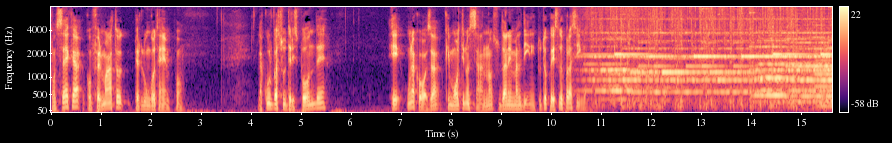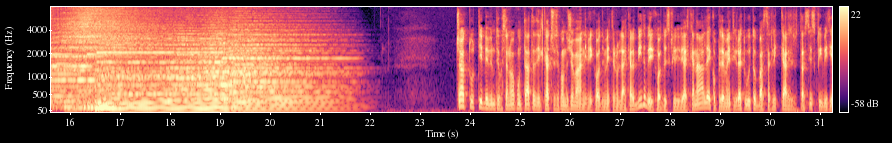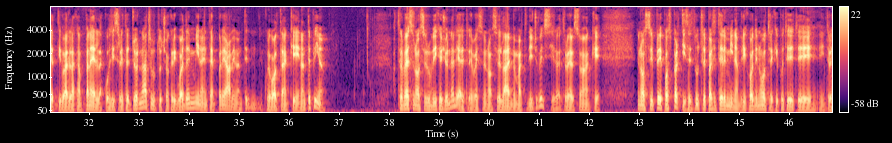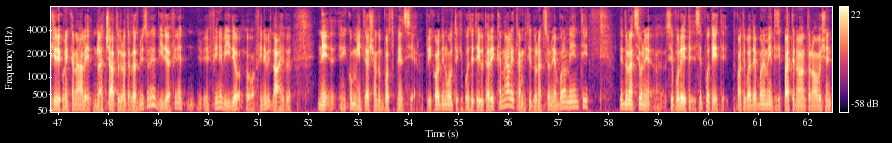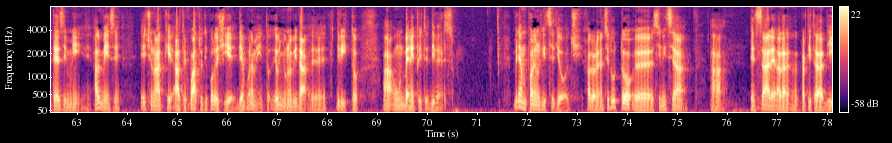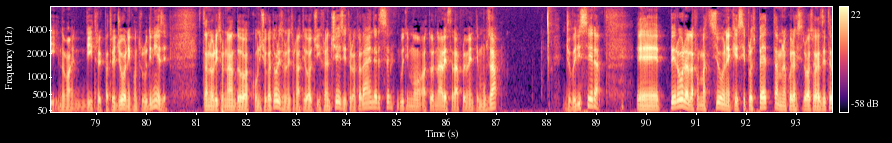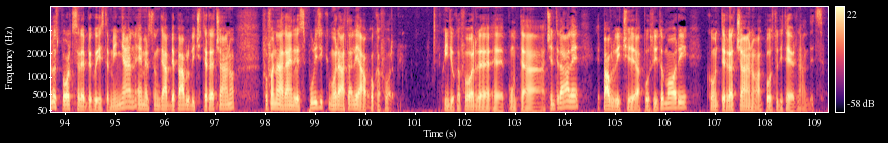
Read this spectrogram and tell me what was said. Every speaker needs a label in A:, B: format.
A: Fonseca confermato per lungo tempo. La curva sud risponde e una cosa che molti non sanno su Daniel Maldini. Tutto questo dopo la sigla. Ciao a tutti e benvenuti a questa nuova puntata del Calcio Secondo Giovanni. Vi ricordo di mettere un like al video, vi ricordo di iscrivervi al canale, è completamente gratuito, basta cliccare sul tasto iscriviti e attivare la campanella, così sarete aggiornati su tutto ciò che riguarda il Mina in tempo reale, in ante- quelle volte anche in anteprima. Attraverso le nostre rubriche giornaliere, attraverso le nostre live martedì e giovedì sera, attraverso anche i nostri pre post partita di tutte le partite del Mina. Vi ricordo inoltre che potete interagire con il canale nella chat durante la trasmissione del video e a fine, fine video o a fine live nei commenti lasciando un vostro pensiero. Vi ricordo inoltre che potete aiutare il canale tramite donazioni e abbonamenti. Le donazioni, se volete, se potete, per quanto riguarda gli abbonamenti, si parte da 99 centesimi al mese e ci sono anche altre quattro tipologie di abbonamento e ognuno vi dà eh, diritto a un benefit diverso. Vediamo un po' le notizie di oggi. Allora, innanzitutto eh, si inizia a pensare alla partita di, domani, di tre, tre giorni contro l'Udinese. Stanno ritornando alcuni giocatori, sono ritornati oggi i francesi, è tornato Reinders, l'ultimo a tornare sarà probabilmente Musa, giovedì sera. Eh, per ora la formazione che si prospetta, almeno quella che si trova sulla Gazzetta dello Sport, sarebbe questa: Mignan, Emerson, Gabbia, Pavlovic, Terracciano, Fofana, Reinders, Pulisic, Morata, Leao, Okafor quindi Okafor eh, punta centrale, Pavlovic al posto di Tomori, con Terracciano al posto di Teo Hernandez.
